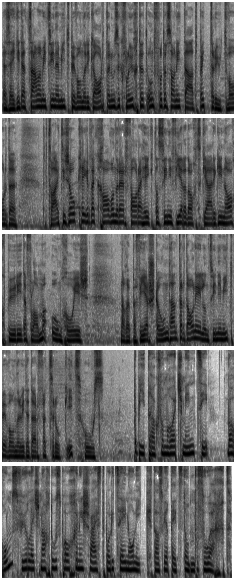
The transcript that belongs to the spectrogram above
Er sei dann zusammen mit seinen Mitbewohnern in den Garten rausgeflüchtet und von der Sanität betreut worden. Der zweite Schock hat er als er erfahren hat, dass seine 84-jährige Nachbürin in den Flammen umgekommen ist. Nach etwa vier Stunden haben Daniel und seine Mitbewohner wieder zurück ins Haus. Der Beitrag von Ruud Schminzi. Warum das Feuer letzte Nacht ausgebrochen ist, weiss die Polizei noch nicht. Das wird jetzt untersucht.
